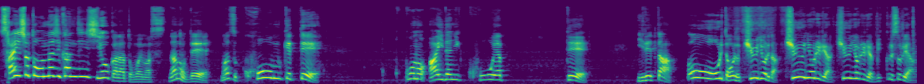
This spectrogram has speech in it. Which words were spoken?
最初と同じ感じにしようかなと思います。なので、まずこう向けて、この間にこうやって入れた。おお降りた降りた。急に降りた。急に降りるやん。急に降りるやん。びっくりするやん。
